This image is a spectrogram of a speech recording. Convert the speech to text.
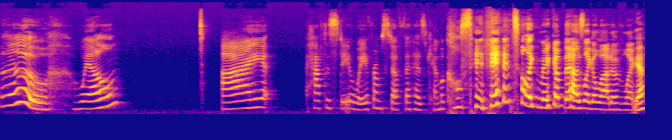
Oh, well, I have to stay away from stuff that has chemicals in it, like makeup that has like a lot of like Yeah.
